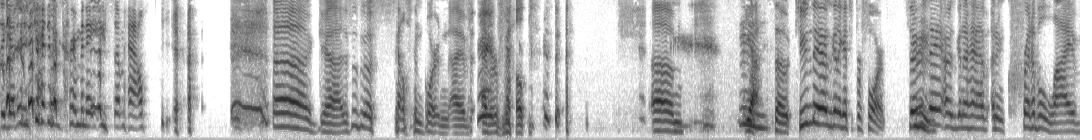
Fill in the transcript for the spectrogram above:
together to try to incriminate you somehow. oh god, this is the most self-important I've ever felt. um, yeah. Mm. So Tuesday I was gonna get to perform. Thursday Mm-hmm. I was gonna have an incredible live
